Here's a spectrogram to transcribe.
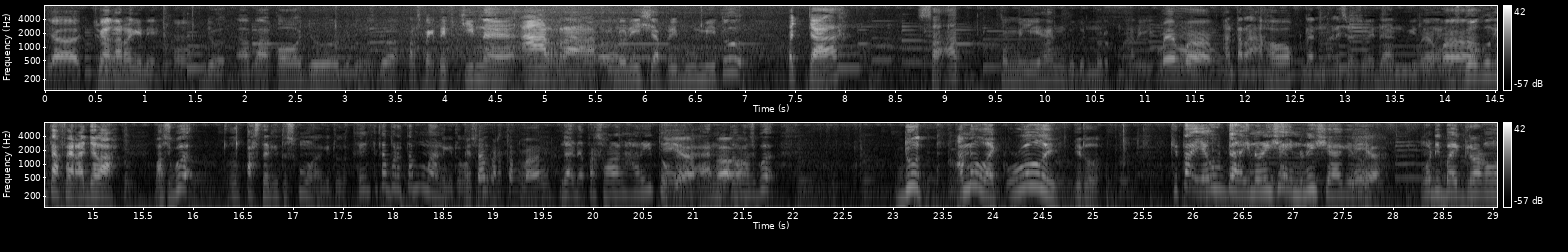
ya Nggak, Juli- karena gini, Hmm. Jo, apa kojo gitu Terus gua perspektif Cina, Arab, Oh. Indonesia pribumi itu pecah saat pemilihan gubernur kemarin memang antara Ahok dan Anies Baswedan gitu kan. Memang. Maksud gua, gua kita fair aja lah. Maksud gua lepas dari itu semua gitu loh. Kan kita berteman gitu. Maksud kita gua, berteman. nggak ada persoalan hal itu Iya, kan. oh, Gitu oh. maksud gua dude, I mean like really gitu loh. Kita ya udah Indonesia Indonesia gitu. Iya. Mau di background lu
